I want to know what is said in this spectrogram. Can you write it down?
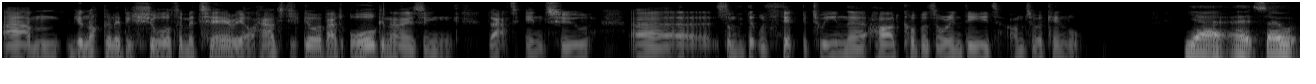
Um, you're not going to be short of material. How did you go about organising that into uh, something that would fit between the hardcovers or indeed onto a Kindle? Yeah, uh, so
